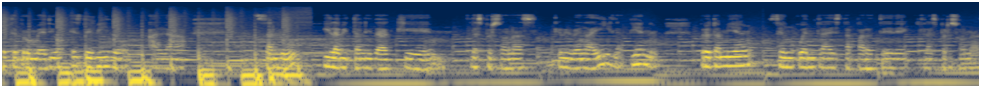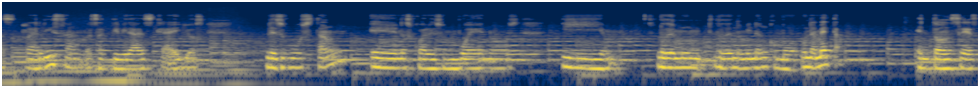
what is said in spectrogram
este promedio es debido a la salud y la vitalidad que las personas que viven ahí la tienen. Pero también se encuentra esta parte de que las personas realizan las actividades que a ellos les gustan, en las cuales son buenos y lo, lo denominan como una meta. Entonces,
